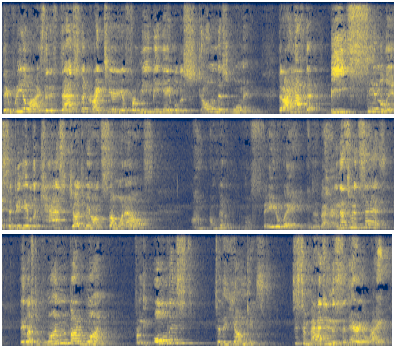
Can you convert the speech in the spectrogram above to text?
They realize that if that's the criteria for me being able to stone this woman, that I have to be sinless and being able to cast judgment on someone else, I'm, I'm going to I'm gonna fade away into the background. And that's what it says. They left one by one, from the oldest to the youngest. Just imagine the scenario, right?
